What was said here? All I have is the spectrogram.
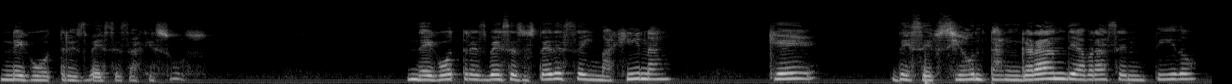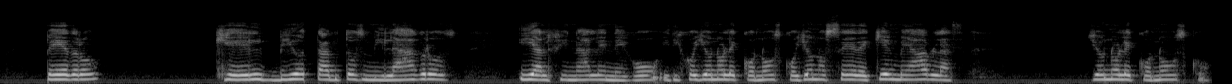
negó tres veces a Jesús. Negó tres veces. Ustedes se imaginan qué decepción tan grande habrá sentido Pedro que él vio tantos milagros y al final le negó y dijo, yo no le conozco, yo no sé de quién me hablas, yo no le conozco.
